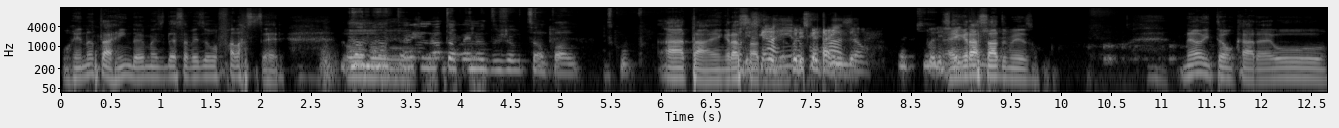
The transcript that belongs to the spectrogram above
O Renan tá rindo aí, mas dessa vez eu vou falar sério. Não, o... não, tô vendo, não, tô vendo do jogo de São Paulo. Desculpa. Ah, tá. É engraçado. Por isso que ele tá rindo. É tá engraçado mesmo. Não, então, cara, o,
